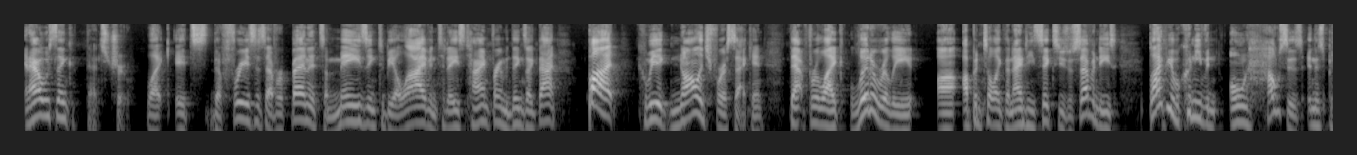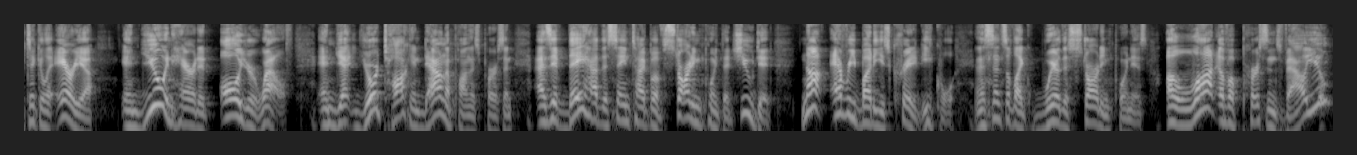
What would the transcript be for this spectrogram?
And I always think that's true. Like it's the freest it's ever been. It's amazing to be alive in today's time frame and things like that. But can we acknowledge for a second that for like literally uh, up until like the 1960s or 70s, black people couldn't even own houses in this particular area and you inherited all your wealth, and yet you're talking down upon this person as if they had the same type of starting point that you did. Not everybody is created equal in the sense of like where the starting point is. A lot of a person's value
